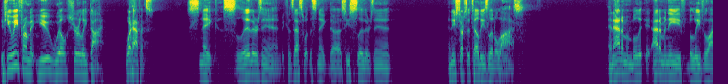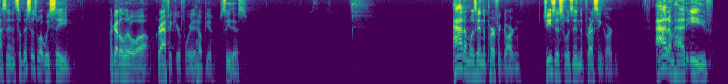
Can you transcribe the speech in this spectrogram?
If you eat from it, you will surely die. What happens? Snake slithers in because that's what the snake does. He slithers in and he starts to tell these little lies. And Adam and, Adam and Eve believe the lies. And so this is what we see. I've got a little uh, graphic here for you to help you see this. Adam was in the perfect garden, Jesus was in the pressing garden. Adam had Eve,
